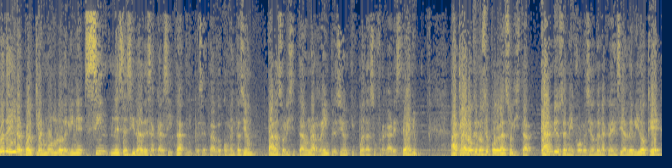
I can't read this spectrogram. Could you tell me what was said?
puede ir a cualquier módulo del INE sin necesidad de sacar cita ni presentar documentación para solicitar una reimpresión y pueda sufragar este año. Aclaró que no se podrán solicitar cambios en la información de la credencial debido a que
